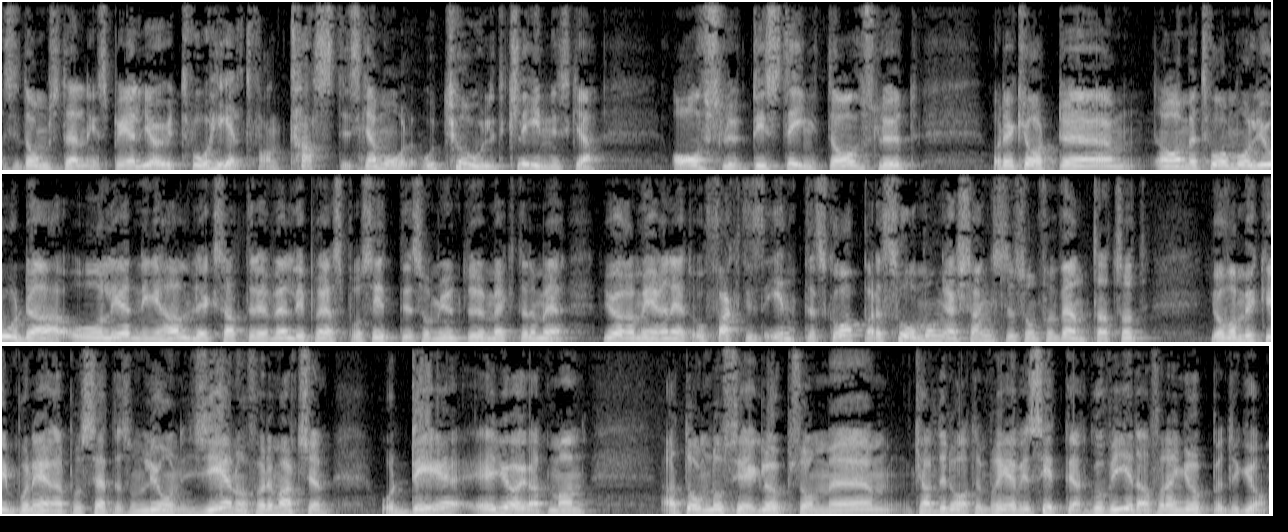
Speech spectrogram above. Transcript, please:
sitt omställningsspel. Gör ju två helt fantastiska mål. Otroligt kliniska avslut, distinkta avslut. Och det är klart, eh, ja med två mål gjorda och ledning i halvlek satte det en väldig press på City som ju inte mäktade med göra mer än ett och faktiskt inte skapade så många chanser som förväntat. Så att jag var mycket imponerad på sättet som Lyon genomförde matchen. Och det gör ju att man att de då seglar upp som eh, kandidaten bredvid City att gå vidare för den gruppen tycker jag.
